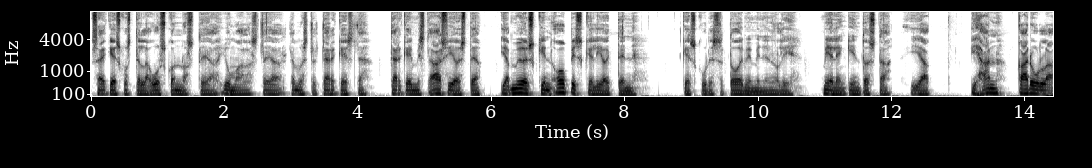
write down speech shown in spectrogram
sai keskustella uskonnosta ja Jumalasta ja tämmöistä tärkeistä tärkeimmistä asioista. Ja myöskin opiskelijoiden keskuudessa toimiminen oli mielenkiintoista ja ihan kadulla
